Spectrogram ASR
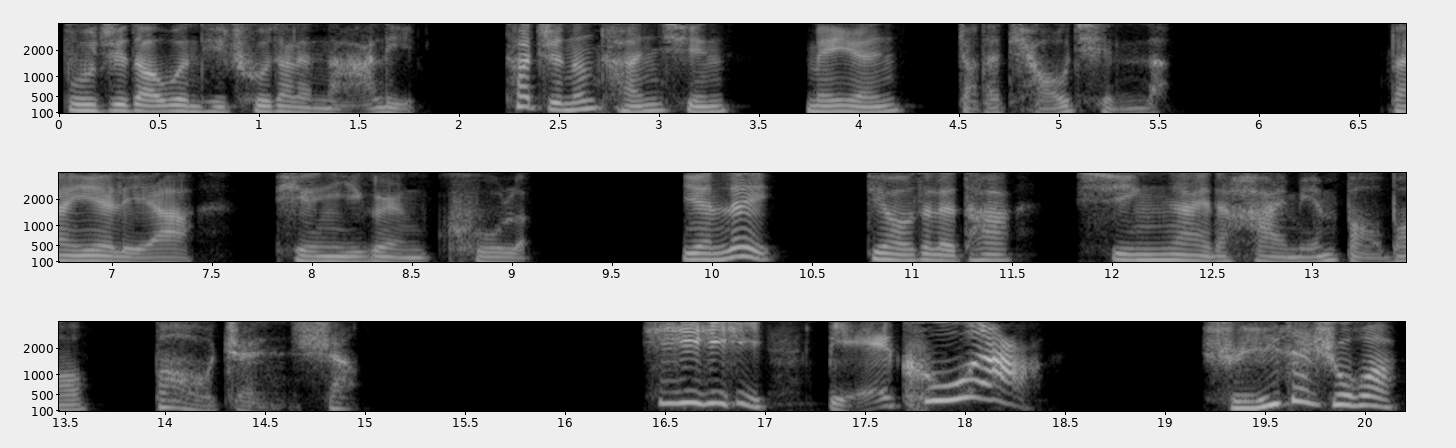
不知道问题出在了哪里，他只能弹琴，没人找他调琴了。半夜里啊，天一个人哭了，眼泪掉在了他心爱的海绵宝宝。抱枕上，嘿嘿嘿，别哭啊！谁在说话？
